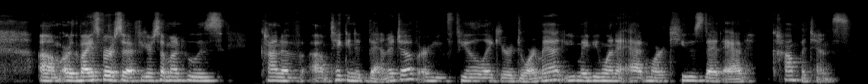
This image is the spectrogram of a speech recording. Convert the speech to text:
um, or the vice versa. If you're someone who is kind of um, taken advantage of or you feel like you're a doormat, you maybe want to add more cues that add competence.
